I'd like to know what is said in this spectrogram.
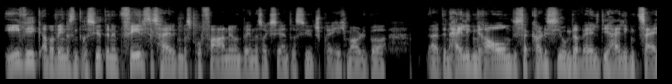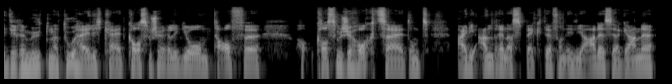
ewig. Aber wenn das interessiert, dann empfehle ich das Heilige und das Profane. Und wenn es euch sehr interessiert, spreche ich mal über äh, den heiligen Raum, die Sakralisierung der Welt, die heiligen Zeit, ihre Mythen, Naturheiligkeit, kosmische Religion, Taufe, ho kosmische Hochzeit und all die anderen Aspekte von Eliade sehr gerne.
